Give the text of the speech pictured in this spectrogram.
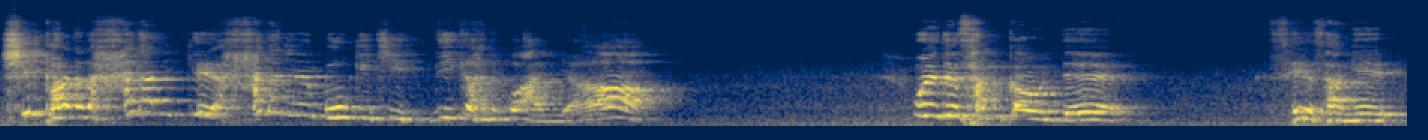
심판은 하나님께 하나님의 목이지 네가 하는 거 아니야. 우리들 삶 가운데 세상에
